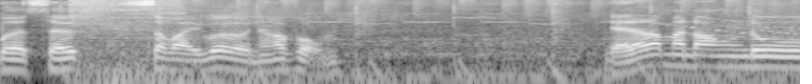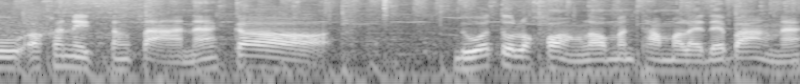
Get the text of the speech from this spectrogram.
Berserk Survivor นะครับผม เดี๋ยวเรามาลองดูอัคเนตต่างๆ นะ ก็ดูว่าตัวละครของเรามันทำอะไรได้บ้างนะ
